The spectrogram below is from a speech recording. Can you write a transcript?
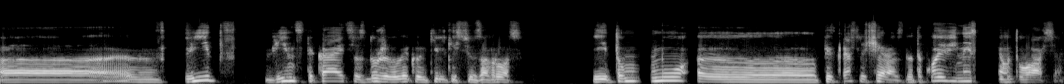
Е, світ він стикається з дуже великою кількістю загроз. І тому е, підкреслю ще раз: до такої війни не готувався.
